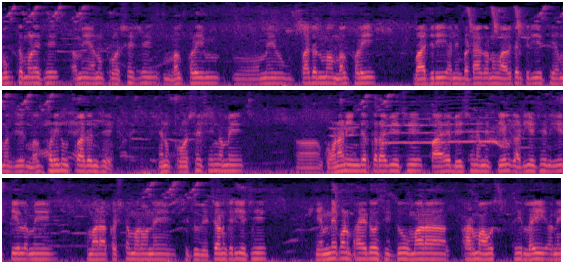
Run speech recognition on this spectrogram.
મુક્ત મળે છે. અમે એનું પ્રોસેસિંગ મગફળી અમે ઉત્પાદનમાં મગફળી બાજરી અને બટાકાનું વાવેતર કરીએ છીએ. એમાં જે મગફળીનું ઉત્પાદન છે, એનું પ્રોસેસિંગ અમે ઘોણાની અંદર કરાવીએ છીએ. પાહે બેસીને અમે તેલ કાઢીએ છીએ અને એ તેલ અમે અમારા કસ્ટમરોને સીધું વેચાણ કરીએ છીએ. એમને પણ ફાયદો સીધો અમારા ફાર્મ હાઉસથી લઈ અને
